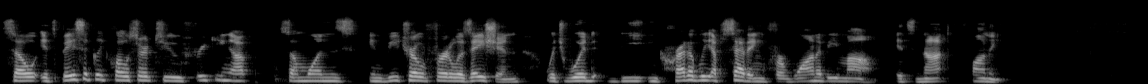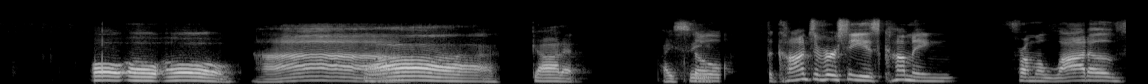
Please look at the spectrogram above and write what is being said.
So it's basically closer to freaking up someone's in vitro fertilization, which would be incredibly upsetting for wannabe mom. It's not funny. Oh, oh, oh. Ah. Ah, got it. I see. So the controversy is coming from a lot of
